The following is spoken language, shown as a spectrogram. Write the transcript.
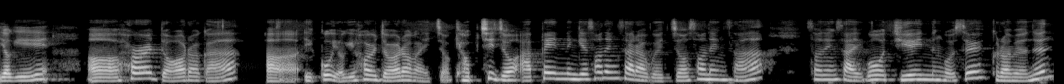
여기 어, her daughter가 어, 있고 여기 her daughter가 있죠. 겹치죠. 앞에 있는 게 선행사라고 했죠. 선행사. 선행사이고 뒤에 있는 것을 그러면은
